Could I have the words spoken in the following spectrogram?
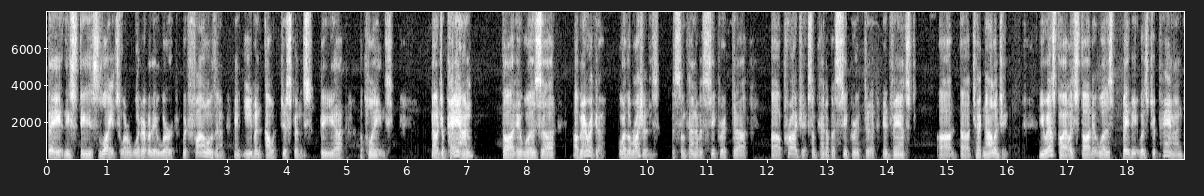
they these these lights or whatever they were would follow them and even outdistance the uh, the planes. Now Japan thought it was uh, America or the Russians, It's some kind of a secret uh, uh, project, some kind of a secret uh, advanced uh, uh, technology. U.S. pilots thought it was maybe it was Japan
